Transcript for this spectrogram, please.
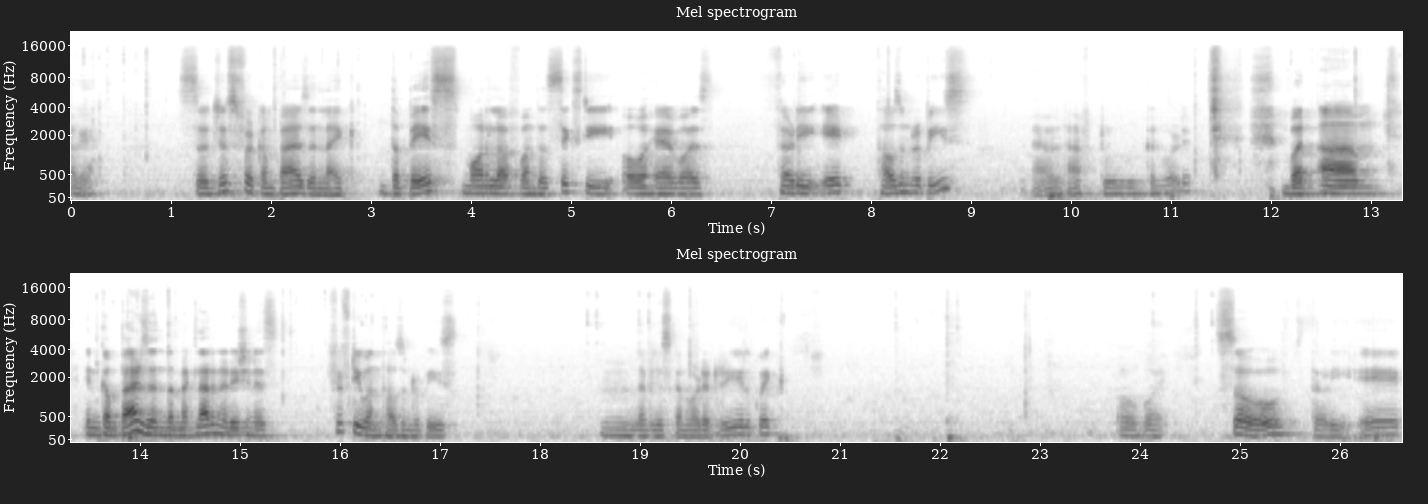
Okay. So just for comparison, like the base model of OnePlus 6T over here was 38,000 rupees. I will have to convert it. but um, in comparison, the McLaren edition is 51,000 rupees. Hmm, let me just convert it real quick. Oh boy. So 38.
